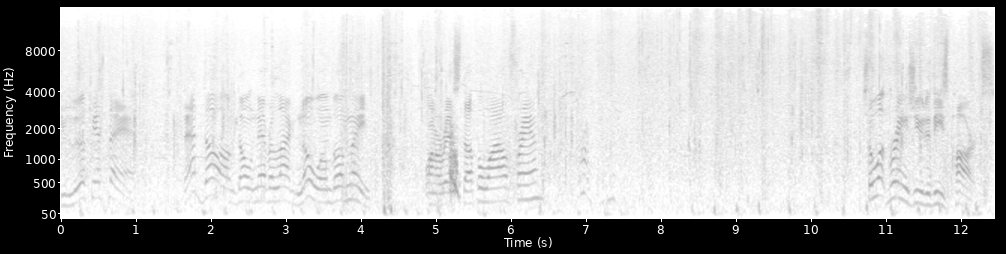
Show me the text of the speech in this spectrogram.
you look at that? That dog don't never like no one but me. Wanna rest up a while, friend? So what brings you to these parts?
